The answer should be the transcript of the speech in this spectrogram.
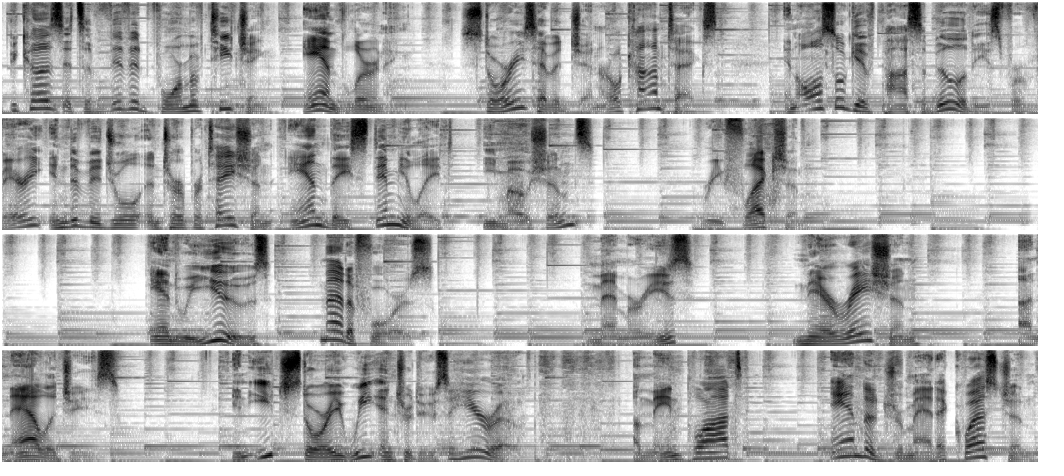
Because it's a vivid form of teaching and learning. Stories have a general context and also give possibilities for very individual interpretation and they stimulate emotions, reflection. And we use metaphors, memories, narration, analogies. In each story, we introduce a hero, a main plot, and a dramatic question,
